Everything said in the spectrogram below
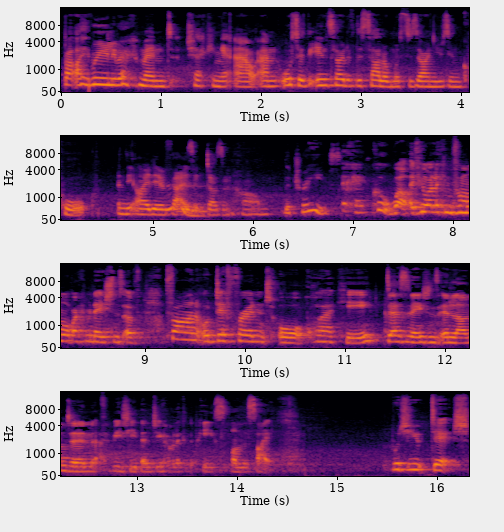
but I really recommend checking it out. And also, the inside of the salon was designed using cork. And the idea of that is it mm. doesn't harm the trees. Okay, cool. Well, if you are looking for more recommendations of fun or different or quirky destinations in London for beauty, then do have a look at the piece on the site. Would you ditch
